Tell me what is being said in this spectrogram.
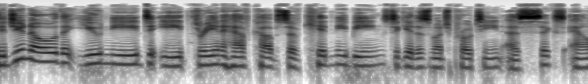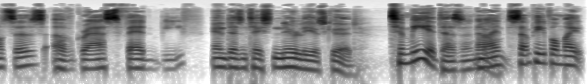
Did you know that you need to eat three and a half cups of kidney beans to get as much protein as six ounces of grass fed beef? And it doesn't taste nearly as good. To me, it doesn't. No. I, some people might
